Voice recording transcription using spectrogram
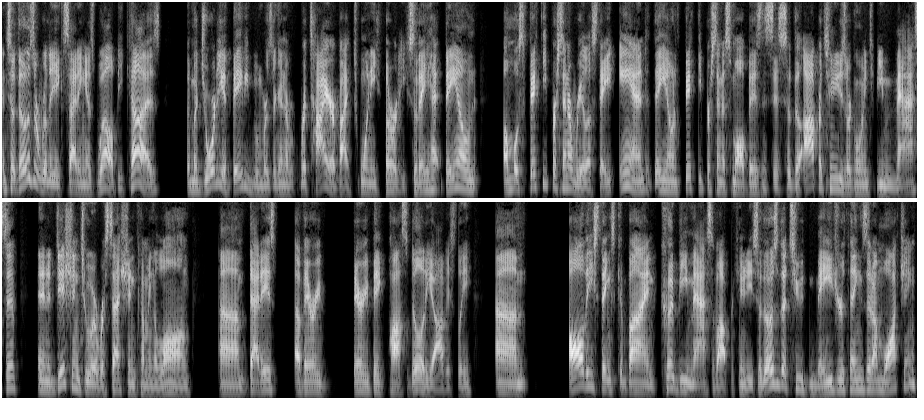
And so those are really exciting as well because the majority of baby boomers are going to retire by 2030. So they ha- they own almost 50% of real estate and they own 50% of small businesses. So the opportunities are going to be massive. And in addition to a recession coming along, um, that is a very, very big possibility, obviously. Um, all these things combined could be massive opportunities. So those are the two major things that I'm watching.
